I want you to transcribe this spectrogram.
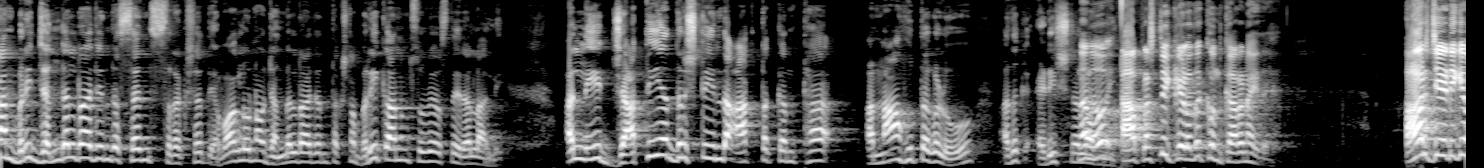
ನಾನು ಬರೀ jungle raj in the sense ರಕ್ಷತ್ ಯಾವಾಗಲೂ ನಾವು ಜಂಗಲ್ ರಾಜ್ ಅಂದ ತಕ್ಷಣ ಬರೀ ಕಾನೂನು ಸುವ್ಯವಸ್ಥೆ ಇರಲ್ಲ ಅಲ್ಲಿ. ಅಲ್ಲಿ ಜಾತಿಯ ದೃಷ್ಟಿಯಿಂದ ಆಗ್ತಕ್ಕಂಥ ಅನಾಹುತಗಳು ಅದಕ್ಕೆ ಅಡಿಷನಲ್ ನಾನು ಆ ಪ್ರಶ್ನೆ ಕೇಳೋದಕ್ಕೆ ಒಂದು ಕಾರಣ ಇದೆ. ಆರ್ ಜೆ ಡಿಗೆ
